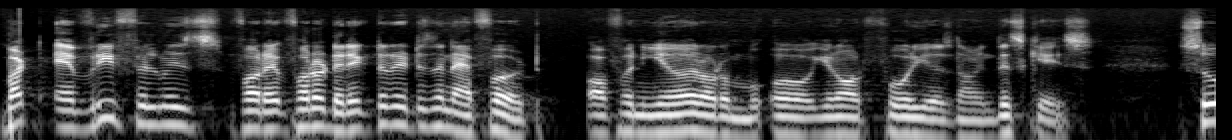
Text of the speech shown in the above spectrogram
But every film is for for a director it is an effort of an year और you know four years now in this case so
